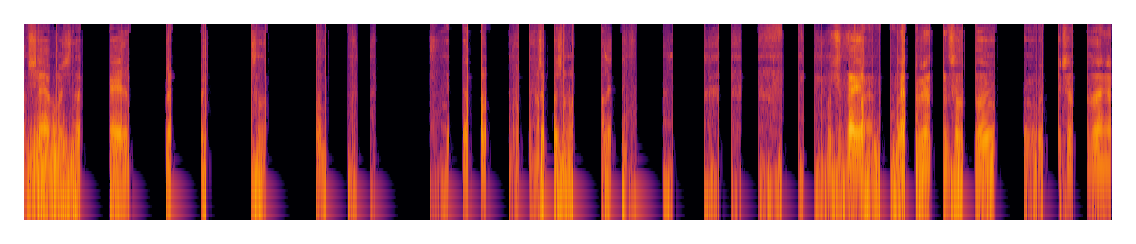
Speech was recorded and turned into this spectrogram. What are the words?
ఉచితంగా ఉచితంగా లభించదు. ఉచితంగా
